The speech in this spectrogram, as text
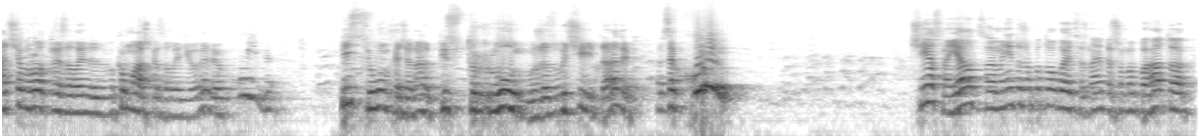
наче в рот не залетіла, комашка залетіла, знаєте, хуй. Пісюн, хоча, знаєте, піструн уже звучить, да? Це хуй. Чесно, я от мені дуже подобається, знаєте, що ми багато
